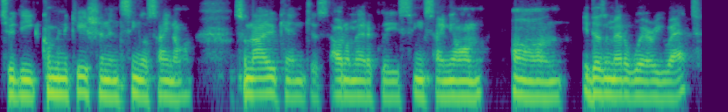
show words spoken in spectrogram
to the communication and single sign-on. So now you can just automatically sync sign on on it doesn't matter where you're at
